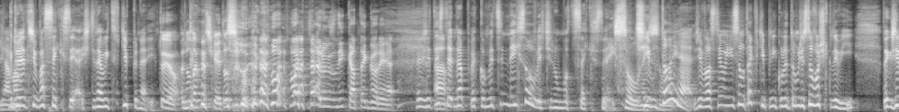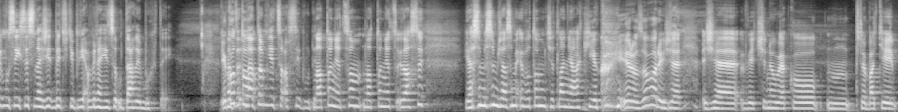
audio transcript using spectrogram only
Já Kdo mám... je třeba sexy a ještě navíc vtipnej? To jo, no tak počkej, to jsou jako různé kategorie. Takže ty A- stand-up komici nejsou většinou moc sexy. Nejsou, Čím nejsou. to je? Že vlastně oni jsou tak vtipní kvůli tomu, že jsou oškliví, takže musí se snažit být vtipní, aby na něco utáhli buchty. Jako na, to, to- na tom něco asi bude. Na to něco, na to něco, já si, Já si myslím, že já jsem i o tom četla nějaký jako i rozhovory, že, že většinou jako m, třeba ti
